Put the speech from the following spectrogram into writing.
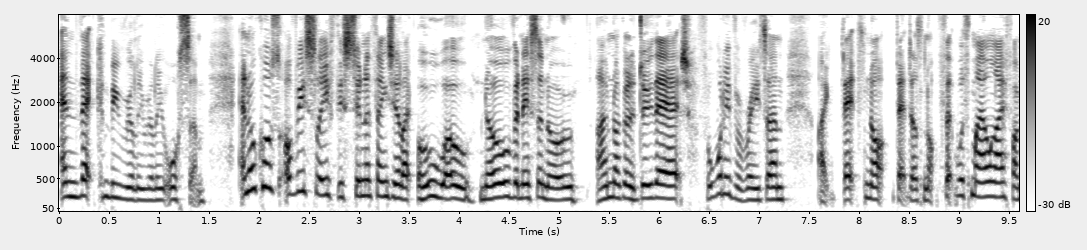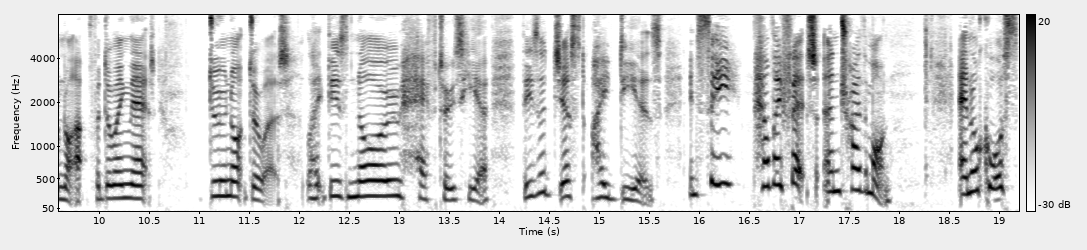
And that can be really, really awesome. And of course, obviously, if there's certain things you're like, oh, whoa, no, Vanessa, no, I'm not going to do that for whatever reason. Like, that's not, that does not fit with my life. I'm not up for doing that do not do it. Like, there's no have tos here. These are just ideas and see how they fit and try them on. And of course,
